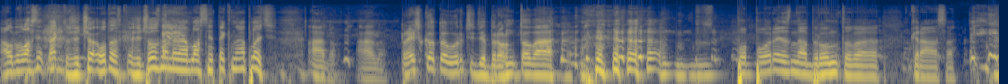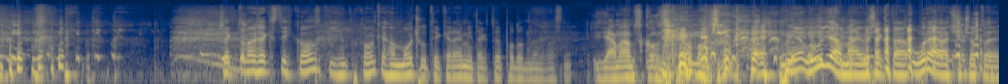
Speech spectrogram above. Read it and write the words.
Alebo vlastne takto, že čo, otázka, že čo znamená vlastne pekná pleť? Áno, áno. Preško to určite brontová. po, porezná brontová krása. Však to máš ak z tých konských, konkého moču, tie krémy, tak to je podobné vlastne. Ja mám z konského moču krémy. Nie, ľudia majú, však tá urea, či čo to je.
